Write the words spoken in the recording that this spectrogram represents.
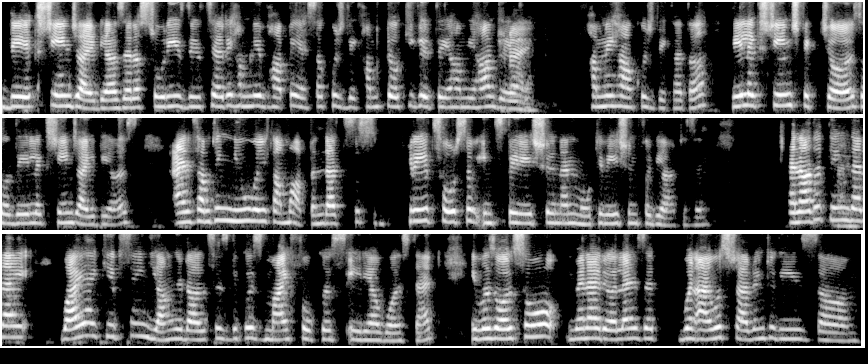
they exchange ideas there are stories they say अरे हमने वहाँ पे ऐसा कुछ देखा हम टर्की गए थे हम यहाँ गए थे हमने यहाँ कुछ देखा था they'll exchange pictures or they'll exchange ideas and something new will come up and that's a great source of inspiration and motivation for the artisan another thing right. that i why i keep saying young adults is because my focus area was that. It was also when i realized that when i was traveling to these um,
